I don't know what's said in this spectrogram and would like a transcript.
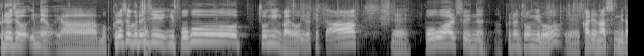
그려져 있네요. 야, 뭐 그래서 그런지 이 보호 종인가요? 이렇게 딱 네, 보호할 수 있는 그런 종이로 예, 가려놨습니다.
